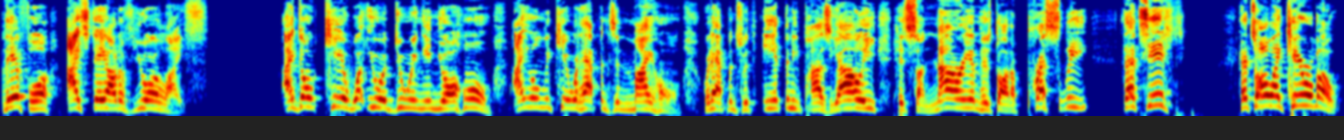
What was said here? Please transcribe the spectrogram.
therefore, I stay out of your life. I don't care what you are doing in your home. I only care what happens in my home. What happens with Anthony Paziali, his son Nariam, his daughter Presley. That's it. That's all I care about.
